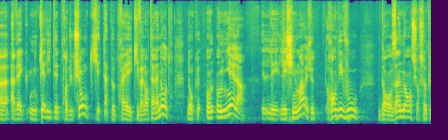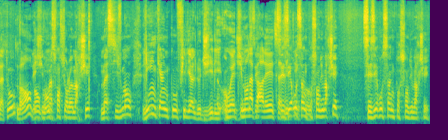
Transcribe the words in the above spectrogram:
euh, avec une qualité de production qui est à peu près équivalente à la nôtre. Donc on, y est là. Les, les Chinois, rendez-vous dans un an sur ce plateau. Bon, les Chinois seront sur le marché massivement. Link Co, filiale de Geely. Ouais, tu m'en as parlé. C'est 0,5% du marché. C'est 0,5% du marché.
